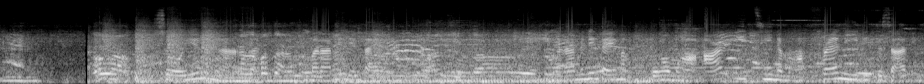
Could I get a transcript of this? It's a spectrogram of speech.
Hmm. So, yun na. Marami din tayo. Marami din tayo nakukuha mga RET na mga friendly dito sa ating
